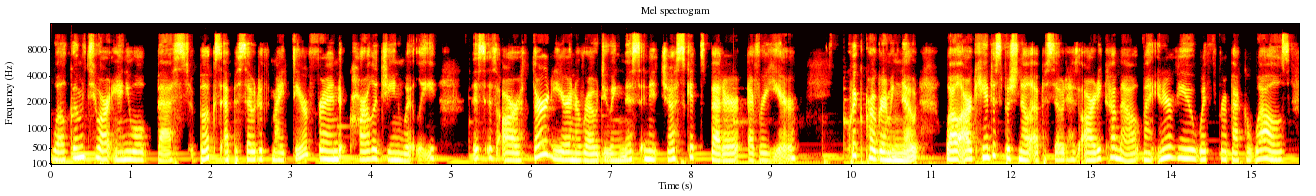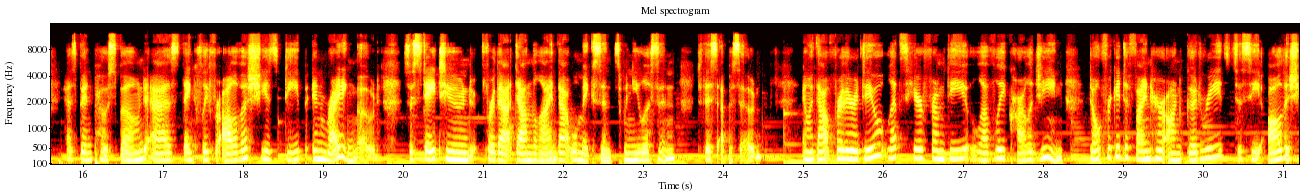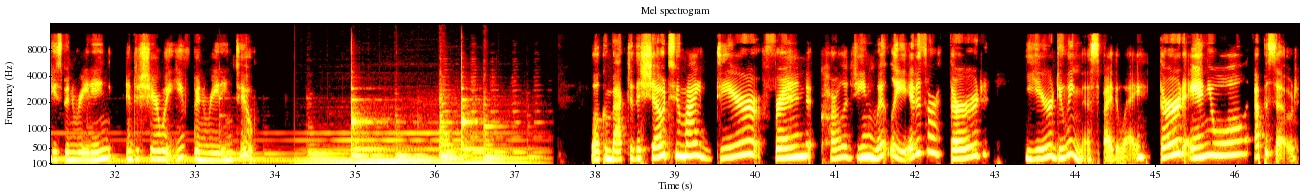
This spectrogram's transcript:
Welcome to our annual Best Books episode with my dear friend Carla Jean Whitley. This is our third year in a row doing this, and it just gets better every year. Quick programming note while our Candace Bushnell episode has already come out, my interview with Rebecca Wells has been postponed as, thankfully for all of us, she is deep in writing mode. So stay tuned for that down the line. That will make sense when you listen to this episode. And without further ado, let's hear from the lovely Carla Jean. Don't forget to find her on Goodreads to see all that she's been reading and to share what you've been reading too. Welcome back to the show to my dear friend Carla Jean Whitley. It is our third year doing this, by the way, third annual episode.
